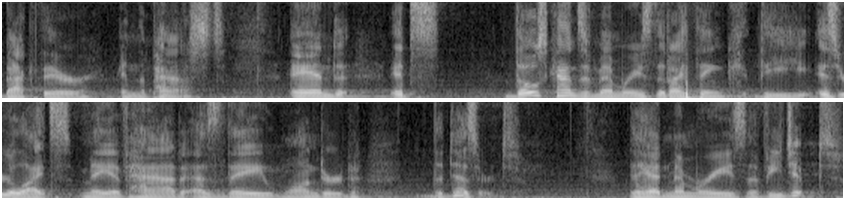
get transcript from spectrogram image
back there in the past. And it's those kinds of memories that I think the Israelites may have had as they wandered the desert. They had memories of Egypt,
